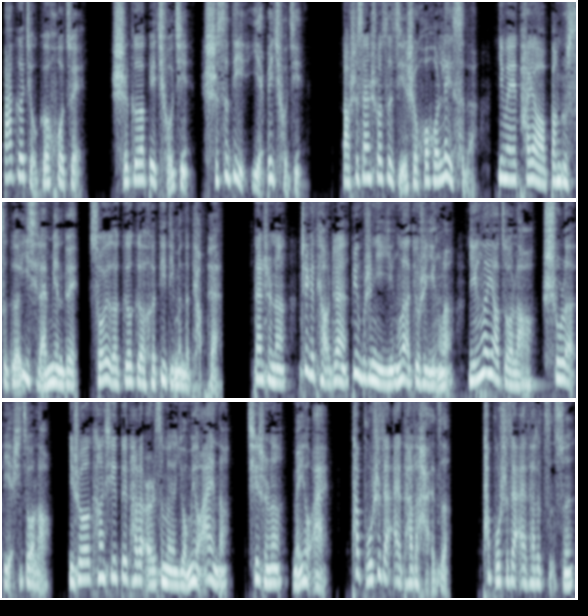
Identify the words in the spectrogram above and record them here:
八哥、九哥获罪；十哥被囚禁；十四弟也被囚禁。老十三说自己是活活累死的，因为他要帮助四哥一起来面对所有的哥哥和弟弟们的挑战。但是呢，这个挑战并不是你赢了就是赢了，赢了要坐牢，输了也是坐牢。你说康熙对他的儿子们有没有爱呢？其实呢，没有爱。他不是在爱他的孩子，他不是在爱他的子孙，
